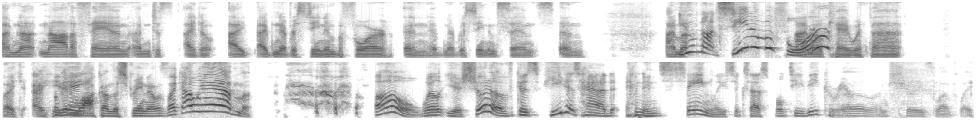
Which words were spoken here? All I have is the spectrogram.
i'm not not a fan i'm just i don't i i've never seen him before and have never seen him since and i'm You've not seen him before? i'm okay with that like I, he Okay. didn't walk on the screen i was like oh him Oh, well, you should have because he has had an insanely successful TV career. oh i'm sure he's lovely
